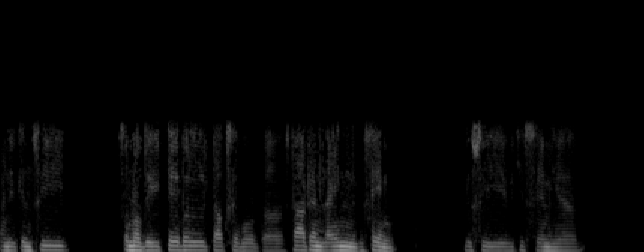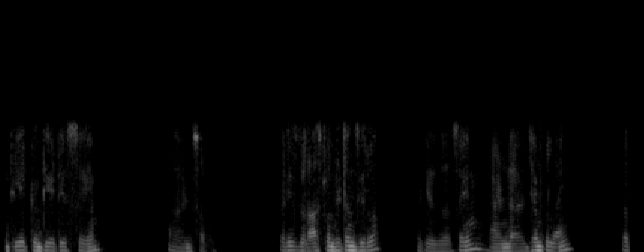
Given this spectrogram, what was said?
And you can see some of the table talks about uh, start and line the same. You see which is same here 28 28 is same and so that is the last one return 0 it is the same and uh, jump to line the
